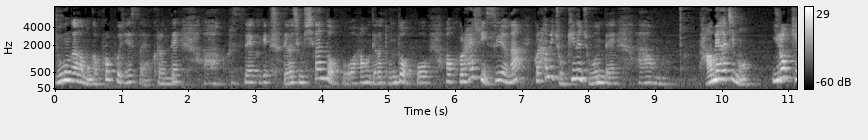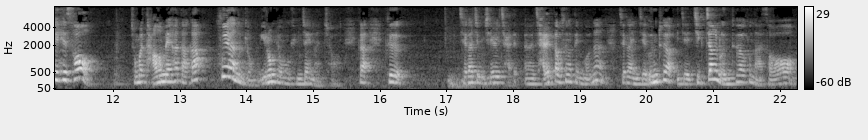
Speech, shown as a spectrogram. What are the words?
누군가가 뭔가 프로포즈 했어요. 그런데, 아, 글쎄, 그게 내가 지금 시간도 없고, 아우, 내가 돈도 없고, 아, 그걸 할 수 있으려나? 그걸 하면 좋기는 좋은데, 아, 뭐, 다음에 하지 뭐. 이렇게 해서 정말 다음에 하다가 후회하는 경우, 이런 경우 굉장히 많죠. 그러니까 그, 제가 지금 제일 잘, 어, 잘했다고 생각된 거는 제가 이제 은퇴, 이제 직장을 은퇴하고 나서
